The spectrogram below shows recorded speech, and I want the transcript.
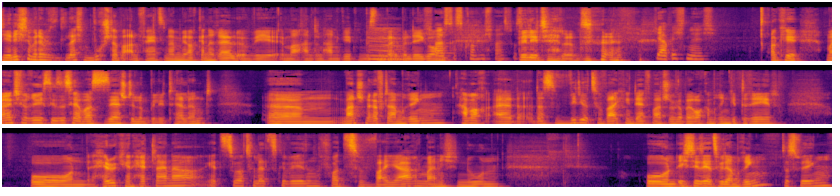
die nicht nur mit dem gleichen Buchstabe anfängt, sondern mir auch generell irgendwie immer Hand in Hand geht, ein bisschen bei Ich Überlegung. weiß, was kommt, ich weiß, was Billy Talent. Ja, hab ich nicht. Okay, meine Theorie ist, dieses Jahr war es sehr still um Billy Talent. ähm, manchen öfter am Ring, haben auch äh, das Video zu Viking Deathmatch sogar bei Rock am Ring gedreht. Und Hurricane Headliner jetzt sogar zuletzt gewesen, vor zwei Jahren meine ich nun. Und ich sehe sie jetzt wieder im Ring, deswegen,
